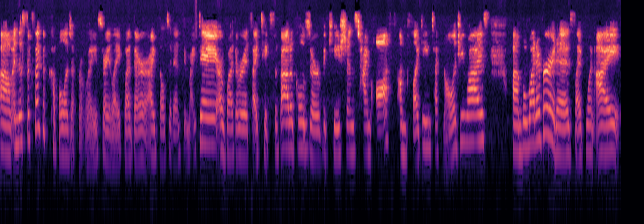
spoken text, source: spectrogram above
Um, and this looks like a couple of different ways, right? Like whether I built it in through my day or whether it's I take sabbaticals or vacations, time off, unplugging technology wise. Um, but whatever it is, like when I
